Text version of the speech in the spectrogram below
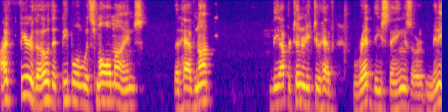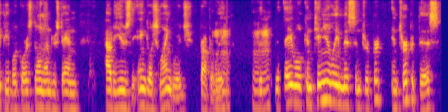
I fear though that people with small minds that have not the opportunity to have read these things, or many people, of course, don't understand how to use the English language properly, mm-hmm. Mm-hmm. That, that, they will continually misinterpret interpret this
